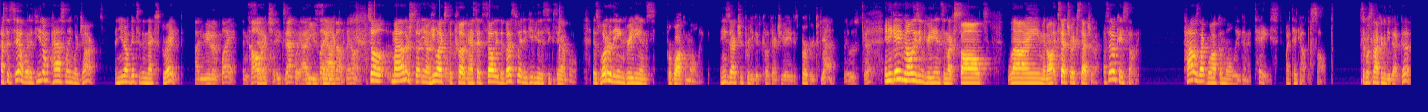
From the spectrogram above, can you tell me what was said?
I said, Sale, but if you don't pass language arts and you don't get to the next grade, How do you even play in college? Exactly. Exactly. How do you play Exactly. without failing? So my other son, you know, he likes to cook, and I said, Sully, the best way to give you this example is what are the ingredients for guacamole? And he's actually a pretty good cook. Actually, ate his burger too. Yeah, it was good. And he gave me all these ingredients and like salt, lime, and all, et cetera, et cetera. I said, okay, Sully, how is that guacamole going to taste if I take out the salt? He's like, well, it's not going to be that good.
